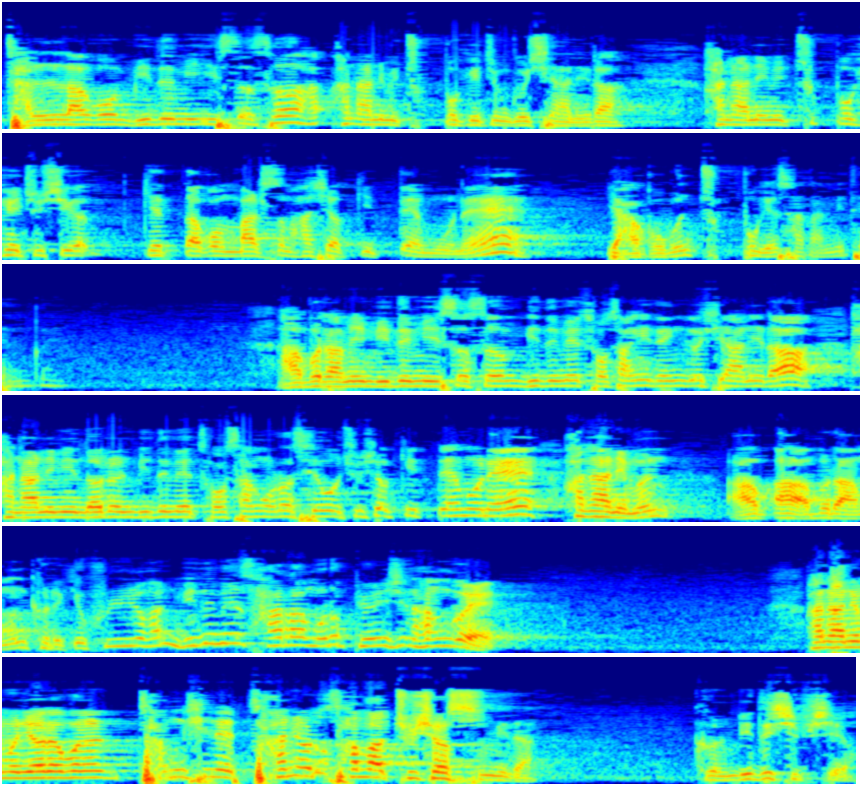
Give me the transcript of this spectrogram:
잘나고 믿음이 있어서 하나님이 축복해 준 것이 아니라 하나님이 축복해 주시겠다고 말씀하셨기 때문에 야곱은 축복의 사람이 된 거예요. 아브라함이 믿음이 있어서 믿음의 조상이 된 것이 아니라 하나님이 너를 믿음의 조상으로 세워 주셨기 때문에 하나님은 아, 브라함은 그렇게 훌륭한 믿음의 사람으로 변신한 거예요. 하나님은 여러분을 당신의 자녀로 삼아 주셨습니다. 그걸 믿으십시오.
